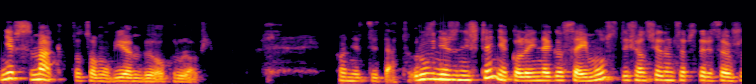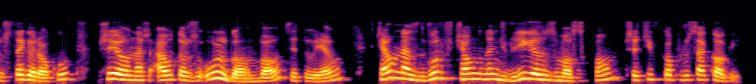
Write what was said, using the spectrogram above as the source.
nie w smak to, co mówiłem, było królowi. Koniec cytatu. Również zniszczenie kolejnego Sejmu z 1746 roku przyjął nasz autor z ulgą, bo, cytuję, chciał nas dwór wciągnąć w ligę z Moskwą przeciwko Prusakowi.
